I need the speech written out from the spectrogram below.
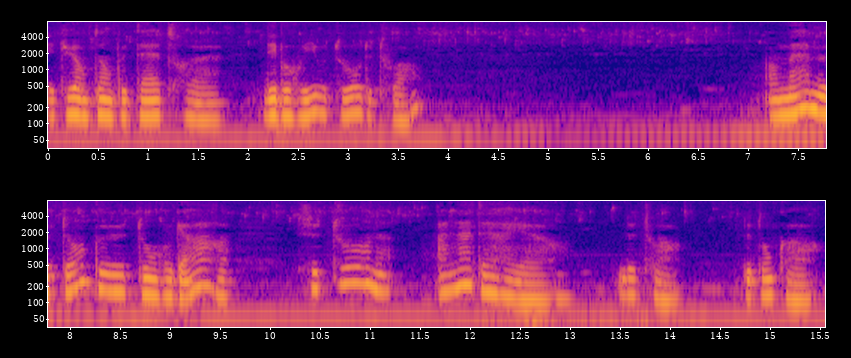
Et tu entends peut-être euh, des bruits autour de toi. en même temps que ton regard se tourne à l'intérieur de toi, de ton corps.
